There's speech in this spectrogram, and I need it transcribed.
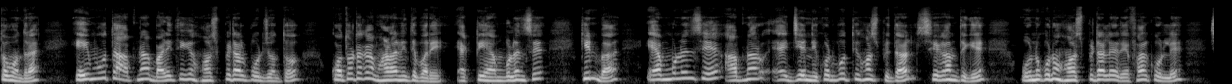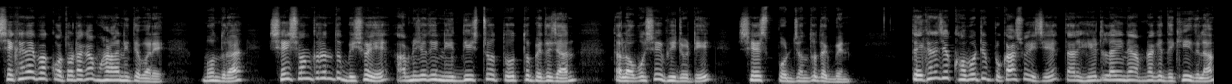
তো বন্ধুরা, এই মুহূর্তে আপনার বাড়ি থেকে হসপিটাল পর্যন্ত কত টাকা ভাড়া নিতে পারে? একটি অ্যাম্বুলেন্সে কিংবা অ্যাম্বুলেন্সে আপনার যে নিকটবর্তী হসপিটাল, সেখান থেকে অন্য কোনো হসপিটালে রেফার করলে সেখানে বা কত টাকা ভাড়া নিতে পারে? বন্ধুরা, সেই সংক্রান্ত বিষয়ে আপনি যদি নির্দিষ্ট তথ্য পেতে চান, তাহলে অবশ্যই ভিডিওটি শেষ পর্যন্ত দেখবেন। তো এখানে যে খবরটি প্রকাশ হয়েছে, তার হেডলাইনে আপনাকে দেখিয়ে দিলাম।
